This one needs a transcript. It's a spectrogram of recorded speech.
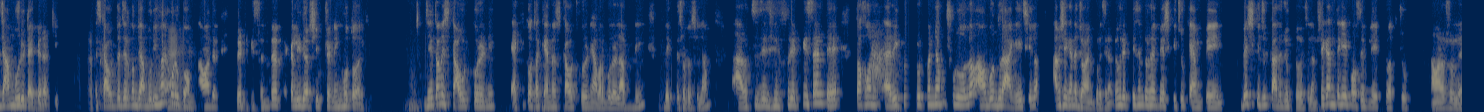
জাম্বুরি টাইপের আর কি। স্কাউটদের যেরকম জাম্বুরি হয় হ্যাঁ, ওরকম হ্যাঁ। আমাদের রেড ক্রিসেন্টের একটা লিডারশিপ ট্রেনিং হতো আর কি। যেহেতু আমি স্কাউট করিনি একই কথা কেন স্কাউট করিনি আবার বলে লাভ নেই দেখতে ছোট ছিলাম। আর হচ্ছে যে রেড ক্রিসেন্টে তখন রিক্রুটমেন্ট যখন শুরু হলো আমার বন্ধুরা আগেই ছিল আমি সেখানে জয়েন করেছিলাম। এবং রেড ক্রিসেন্টের হয়ে বেশ কিছু ক্যাম্পেইন বেশ কিছু কাজে যুক্ত হয়েছিলাম। সেখান থেকেই পসিবলি একটু একটু আমার আসলে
